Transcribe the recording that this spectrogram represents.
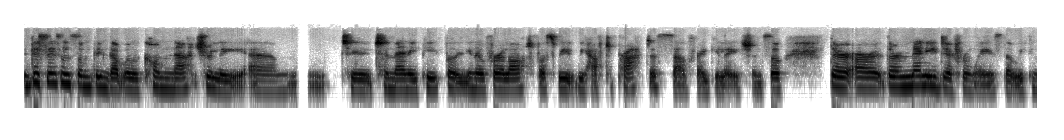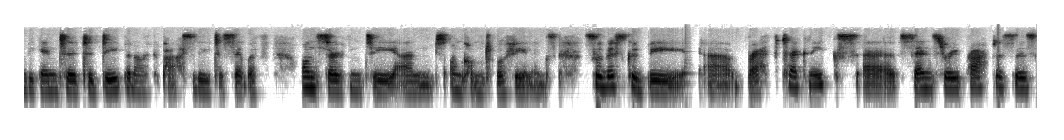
this isn't something that will come naturally um, to to many people. You know, for a lot of us, we we have to practice self regulation. So there are there are many different ways that we can begin to to deepen our capacity to sit with uncertainty and uncomfortable feelings. So this could be uh, breath techniques, uh, sensory practices,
